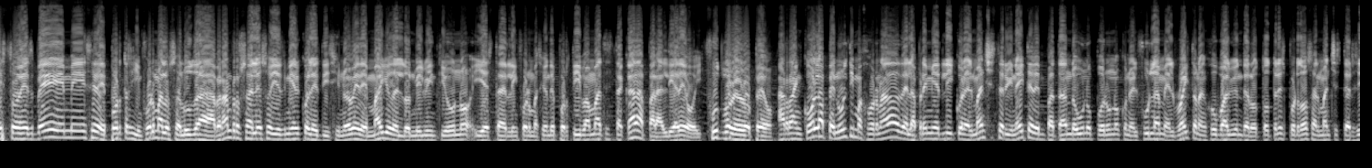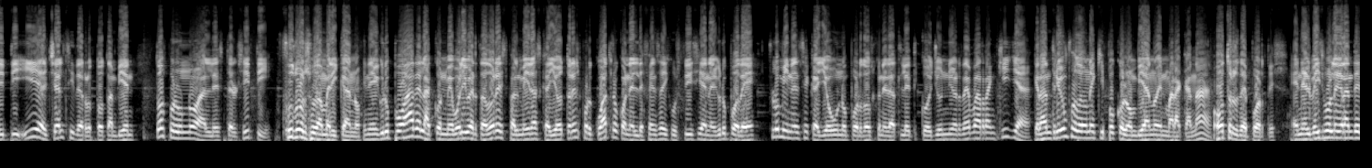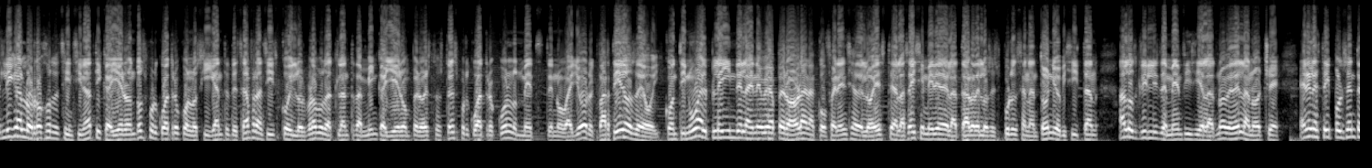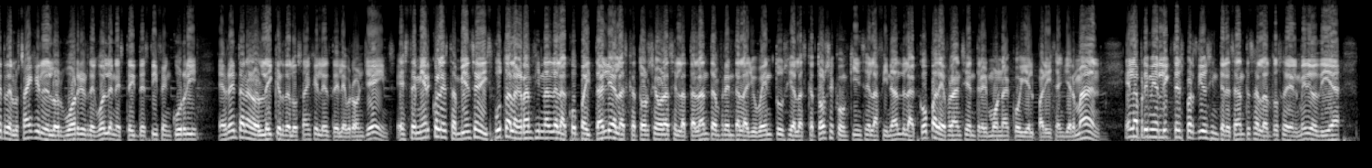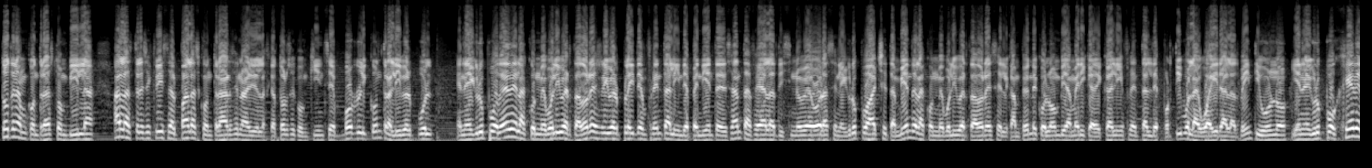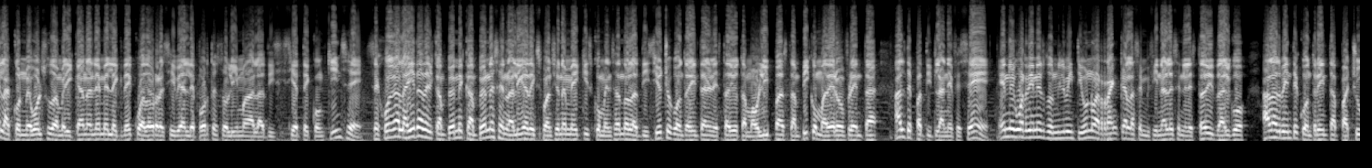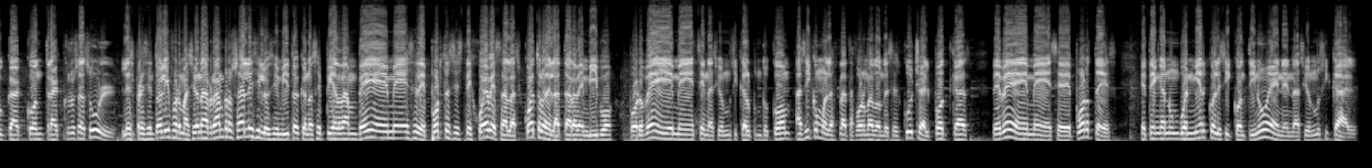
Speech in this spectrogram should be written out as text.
Esto es BMS Deportes Informa, los saluda Abraham Rosales, hoy es miércoles 19 de mayo del 2021 y esta es la información deportiva más destacada para el día de hoy. Fútbol europeo. Arrancó la penúltima jornada de la Premier League con el Manchester United empatando 1 por 1 con el Fulham, el Brighton and Hove Albion derrotó 3 por 2 al Manchester City y el Chelsea derrotó también 2 por 1 al Leicester City. Fútbol sudamericano. En el grupo A de la Conmebol Libertadores, Palmeiras cayó 3 por 4 con el Defensa y Justicia en el grupo D, Fluminense cayó 1 por 2 con el Atlético Junior de Barranquilla. Gran triunfo de un equipo colombiano en Maracaná. Otros deportes. En el béisbol de Grandes Ligas, los Rojos de Cincinnati cayeron 2 por 4 con los Gigantes de San Francisco y los Bravos de Atlanta también cayeron, pero estos 3 por 4 con los Mets de Nueva York. Partidos de hoy. Continúa el play-in de la NBA, pero ahora en la conferencia del oeste a las 6 y media de la tarde los Spurs de San Antonio visitan a los Grizzlies de Memphis y a las 9 de la noche en el Staples Center de Los Ángeles los Warriors de Golden State de Stephen Curry enfrentan a los Lakers de Los Ángeles de LeBron James. Este miércoles también se disputa la gran final de la Copa Italia. A las 14 horas el Atalanta enfrenta a la Juventus y a las 14.15 la final de la Copa de Francia entre el Mónaco y el Paris Saint Germain. En la Premier League tres partidos interesantes a las 12 del mediodía, Tottenham contra Aston Villa, a las 13 Crystal Palace contra Arsenal. Y a las 14.15 Borley contra Liverpool, en el grupo D de la Conmebol Libertadores, River Plate enfrenta al Independiente de Santa Fe a las 19 horas. En el grupo H también de la Conmebol Libertadores, el campeón de Colombia, América de Cali, enfrenta al Deportivo La Guaira a las 21. Y en el grupo G de la Conmebol Sudamericana, el Emelec de Ecuador recibe al Deportes Tolima a las 17.15. Se juega la ida del campeón de campeones en la Liga de Expansión MX comenzando a las 18.30 en el Estadio Tamaulipas. Tampico Madero enfrenta al Tepatitlán FC. En el Guardianes 2021 arrancan las semifinales en el Estadio Hidalgo a las 20.30 Pachuca contra Cruz Azul. Les presentó la información a Abraham Rosales y los invito a que no se pierdan BMS Deportes este jueves a las 4 de la tarde en vivo por bmsnacionmusical.com, así como las plataformas donde se escucha el podcast de BMS Deportes. Que tengan un buen miércoles y continúen en Nación Musical.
